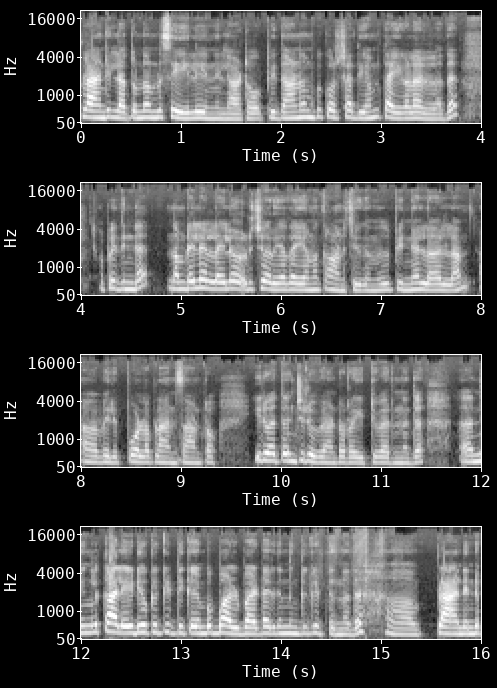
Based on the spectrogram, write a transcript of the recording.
പ്ലാന്റ് ഇല്ലാത്തതുകൊണ്ട് നമ്മൾ സെയിൽ ചെയ്യുന്നില്ല കേട്ടോ. അപ്പോൾ ഇതാണ് നമുക്ക് കുറച്ചധികം തൈകളുള്ളത്. അപ്പോൾ ഇതിന്റെ നമ്മുടെ ഉള്ളതിൽ ഒരു ചെറിയ തൈയാണ് കാണിച്ചിരിക്കുന്നത്. പിന്നെ എല്ലാം എല്ലാം വലിപ്പമുള്ള പ്ലാന്റ്സ് ആണ് കേട്ടോ ഇരുപത്തഞ്ച് രൂപയാണ് കേട്ടോ റേറ്റ് വരുന്നത്. നിങ്ങൾ കലേടിയൊക്കെ കിട്ടിക്കഴിയുമ്പോൾ ബൾബായിട്ടായിരിക്കും നിങ്ങൾക്ക് കിട്ടുന്നത്. പ്ലാന്റിന്റെ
